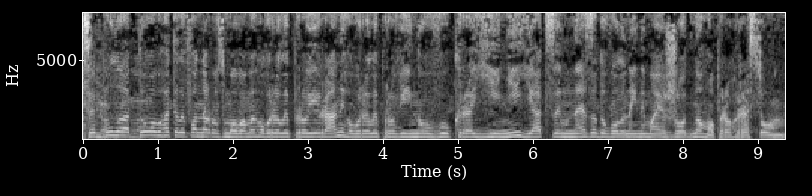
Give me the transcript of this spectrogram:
Це була довга телефонна розмова. Ми говорили про Іран і говорили про війну в Україні. Я цим не задоволений. Немає жодного прогресу.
